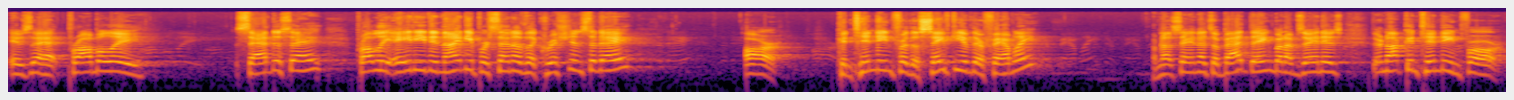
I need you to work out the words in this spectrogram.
is that probably, sad to say, probably 80 to 90% of the Christians today are contending for the safety of their family. I'm not saying that's a bad thing, but I'm saying is they're not contending for,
